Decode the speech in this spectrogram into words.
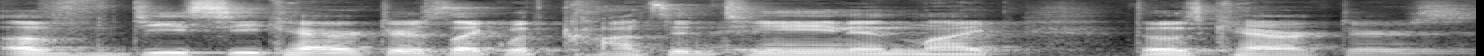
of DC characters like with Constantine and like those characters.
